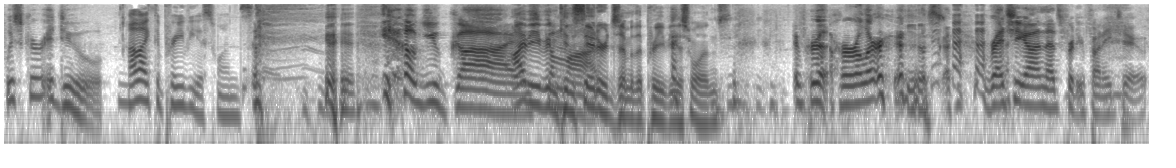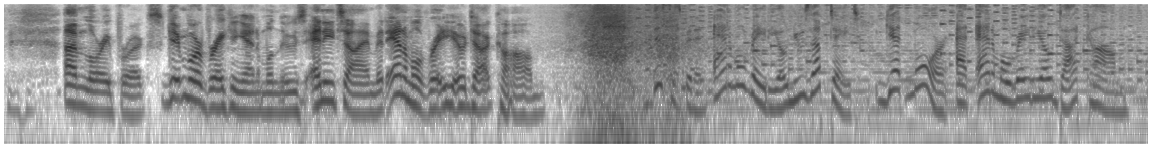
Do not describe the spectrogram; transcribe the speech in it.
Whisker Adieu. I like the previous ones. oh, you guys! I've even come considered some of the previous ones. Hurler. Yes. Region, that's pretty funny too. I'm Lori Brooks. Get more breaking animal news anytime at animalradio.com. This has been an Animal Radio News Update. Get more at animalradio.com.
